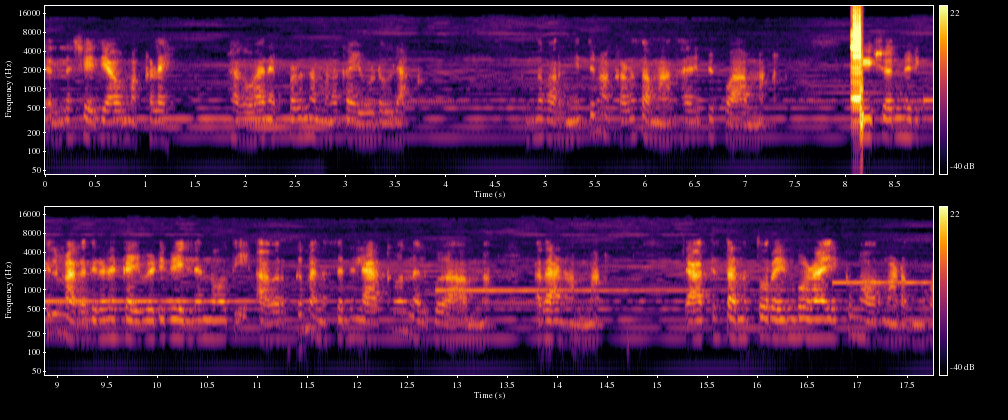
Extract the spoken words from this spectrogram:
എല്ലാം ശരിയാവും മക്കളെ. ഭഗവാൻ എപ്പോഴും നമ്മളെ കൈവിടൂല. എന്ന് പറഞ്ഞിട്ട് മക്കളെ സമാധാനിപ്പിക്കുക അമ്മ. ഈശ്വരൻ ഒരിക്കലും അഗതികളെ കൈവിടുകയില്ലെന്നോതി അവർക്ക് മനസ്സിന് ലാഘവം നൽകുക അമ്മ. അതാണ് അമ്മ. രാത്രി തണുത്തുറയുമ്പോഴായിരിക്കും അവർ മടങ്ങുക.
